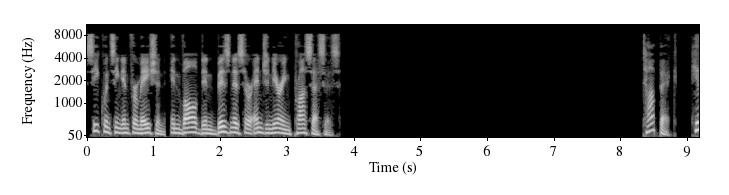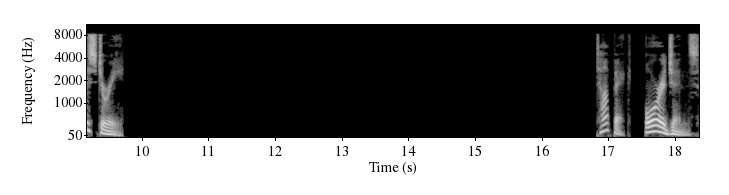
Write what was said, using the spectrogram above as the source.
sequencing information, involved in business or engineering processes. History Origins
